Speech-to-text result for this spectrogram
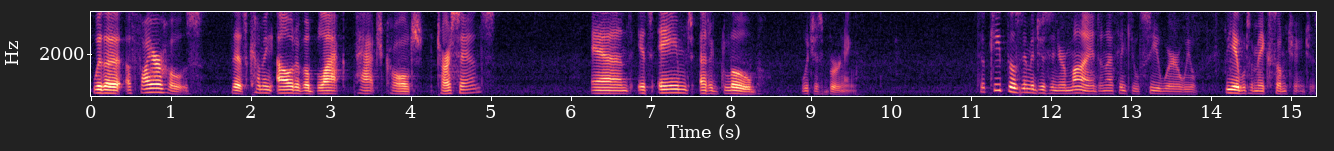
with a, a fire hose that's coming out of a black patch called tar sands. And it's aimed at a globe which is burning. So keep those images in your mind, and I think you'll see where we'll be able to make some changes.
